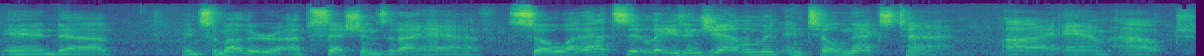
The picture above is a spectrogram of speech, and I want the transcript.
and uh, and some other obsessions that I have. So that's it, ladies and gentlemen. Until next time, I am out.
